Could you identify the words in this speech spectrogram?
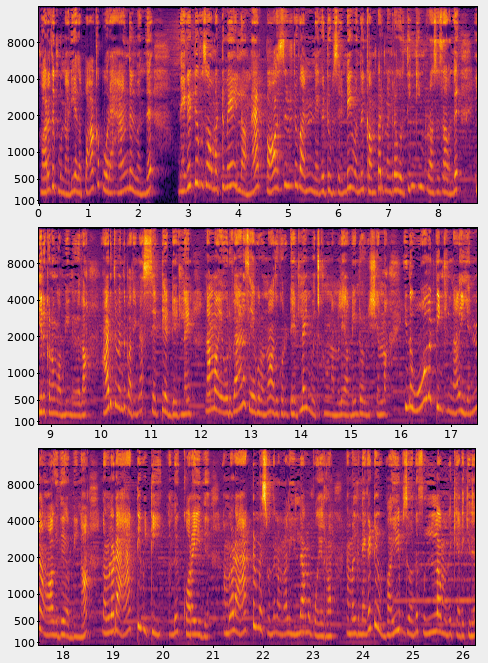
வரதுக்கு முன்னாடி அதை பார்க்க போகிற ஆங்கிள் வந்து நெகட்டிவ்ஸாக மட்டுமே இல்லாமல் பாசிட்டிவ் அண்ட் நெகட்டிவ்ஸ் ரெண்டையும் வந்து கம்பேர் பண்ணுற ஒரு திங்கிங் ப்ராசஸாக வந்து இருக்கணும் அப்படின்றது தான். அடுத்து வந்து பார்த்திங்கன்னா செட் எ டெட்லைன் நம்ம ஒரு வேலை செய்ய போகிறோம்னா அதுக்கு ஒரு டெட்லைன் வச்சுக்கணும் நம்மளே அப்படின்ற ஒரு விஷயம் தான். இந்த ஓவர் திங்கிங்னால என்ன ஆகுது அப்படின்னா நம்மளோட ஆக்டிவிட்டி வந்து குறையுது. நம்மளோட ஆக்டிவ்னஸ் வந்து நம்மளால் இல்லாமல் போயிடுறோம். நம்மளுக்கு நெகட்டிவ் வைப்ஸ் வந்து ஃபுல்லாக வந்து கிடைக்குது.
